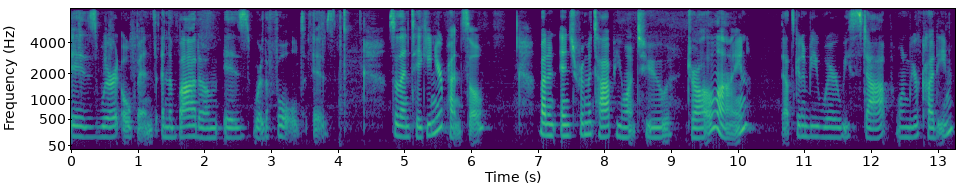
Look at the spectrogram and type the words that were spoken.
is where it opens and the bottom is where the fold is. So then taking your pencil, about an inch from the top, you want to draw a line. That's going to be where we stop when we're cutting.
